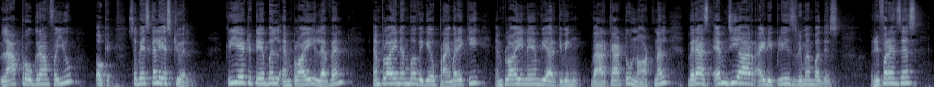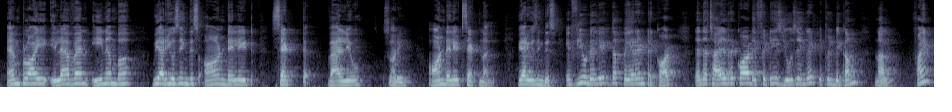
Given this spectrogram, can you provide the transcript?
lab program for you. Okay, so basically SQL. Create a table employee 11 employee number we give primary key. Employee name we are giving varchar to not null. Whereas mgr id please remember this. References employee 11 e number. We are using this on delete set value. Sorry on delete set null. We are using this. If you delete the parent record then the child record if it is using it it will become null. Fine?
